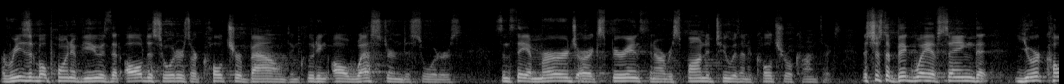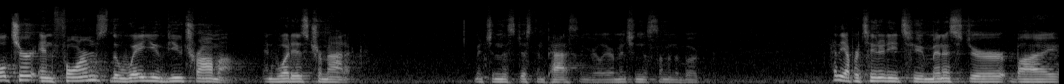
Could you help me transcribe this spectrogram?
A reasonable point of view is that all disorders are culture bound, including all Western disorders, since they emerge, are experienced, and are responded to within a cultural context. That's just a big way of saying that your culture informs the way you view trauma and what is traumatic mentioned this just in passing earlier. I mentioned this some in the book. I had the opportunity to minister by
